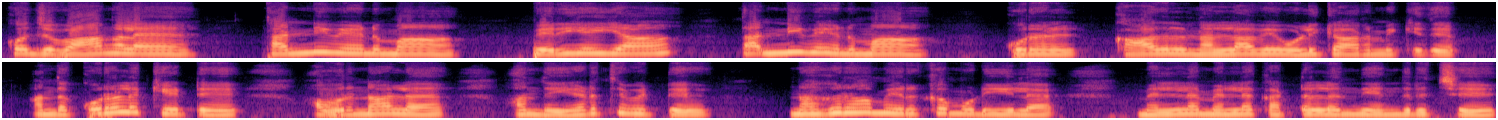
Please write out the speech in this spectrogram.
கொஞ்சம் வாங்கலேன் தண்ணி வேணுமா? பெரியய்யா தண்ணி வேணுமா? குரல் காதில் நல்லாவே ஒழிக்க ஆரம்பிக்குது. அந்த குரலை கேட்டு அவர்னால அந்த இடத்த விட்டு நகராம இருக்க முடியல. மெல்ல மெல்ல கட்டிலேருந்து எந்திரிச்சு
